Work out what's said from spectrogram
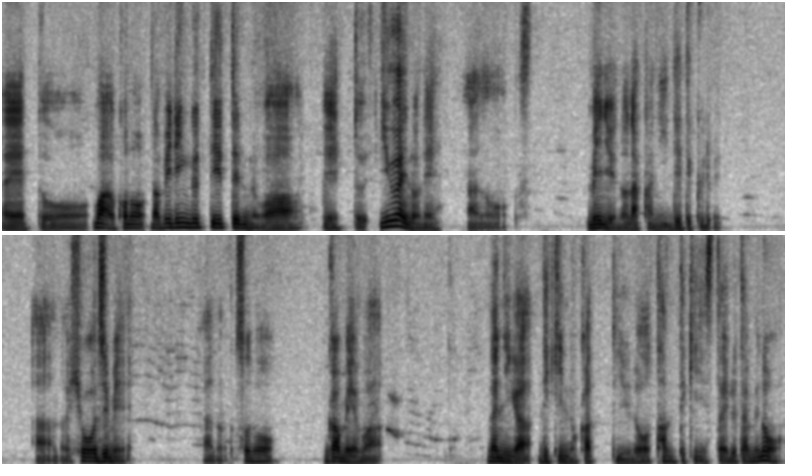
えっ、とまあこのラベリングって言ってるのは、えっ、と UI のねあのメニューの中に出てくるあの表示名あのその画面は何ができるのかっていうのを端的に伝えるための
